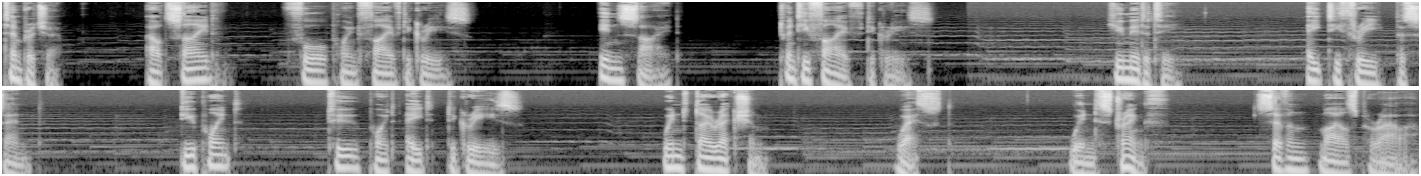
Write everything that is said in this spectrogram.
Temperature. Outside, 4.5 degrees. Inside, 25 degrees. Humidity, 83%. Dew point, 2.8 degrees. Wind direction, west. Wind strength, 7 miles per hour.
